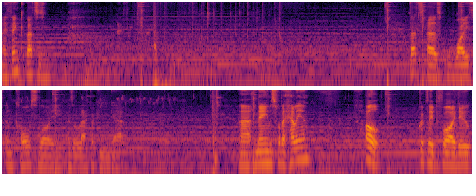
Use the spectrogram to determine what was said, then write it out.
I think that's time. That's as white and coleslawy as a leper can get. Uh, names for the Hellion. Oh, quickly before I do.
